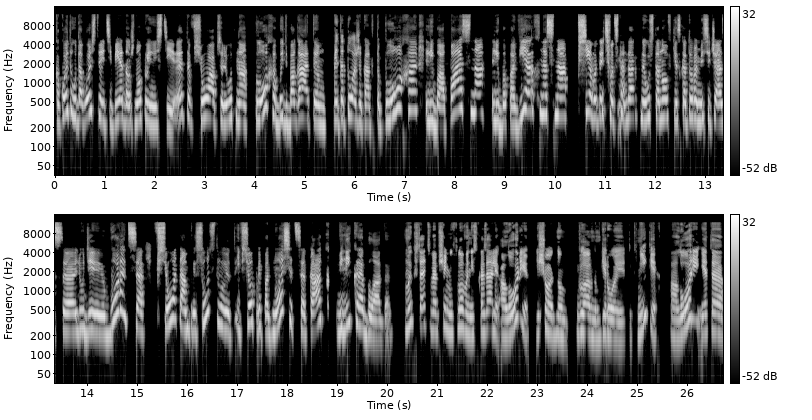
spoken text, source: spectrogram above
какое-то удовольствие тебе должно принести. Это все абсолютно плохо. Быть богатым — это тоже как-то плохо, либо опасно, либо поверхностно все вот эти вот стандартные установки, с которыми сейчас э, люди борются, все там присутствует и все преподносится как великое благо. Мы, кстати, вообще ни слова не сказали о Лори, еще одном главном герое этой книги. А Лори — это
